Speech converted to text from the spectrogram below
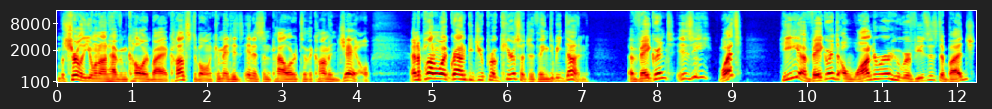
But surely you will not have him collared by a constable and commit his innocent pallor to the common jail. And upon what ground could you procure such a thing to be done? A vagrant, is he? What? He, a vagrant, a wanderer who refuses to budge?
